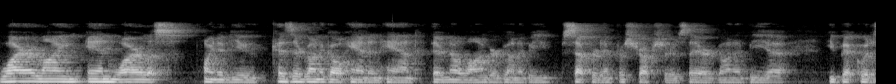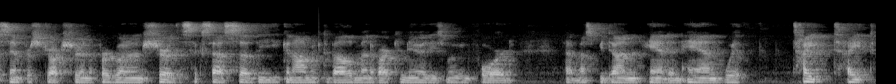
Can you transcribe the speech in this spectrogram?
wireline and wireless point of view because they're going to go hand in hand. They're no longer going to be separate infrastructures. They are going to be a ubiquitous infrastructure. And if we're going to ensure the success of the economic development of our communities moving forward, that must be done hand in hand with tight, tight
